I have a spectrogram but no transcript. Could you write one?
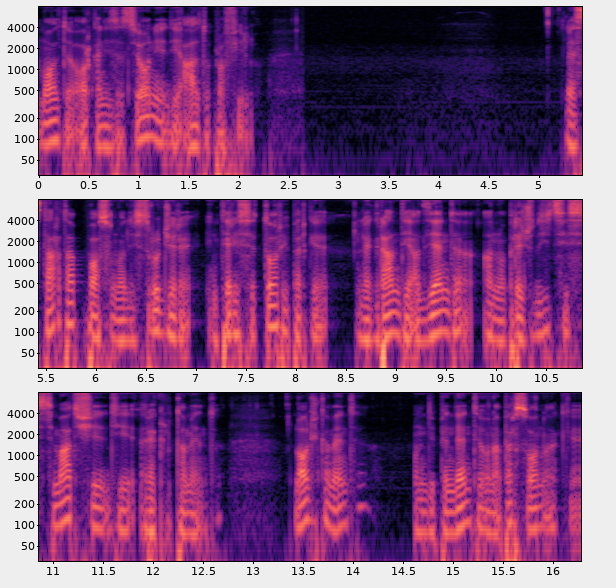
molte organizzazioni di alto profilo le start-up possono distruggere interi settori perché le grandi aziende hanno pregiudizi sistematici di reclutamento. Logicamente, un dipendente è una persona che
